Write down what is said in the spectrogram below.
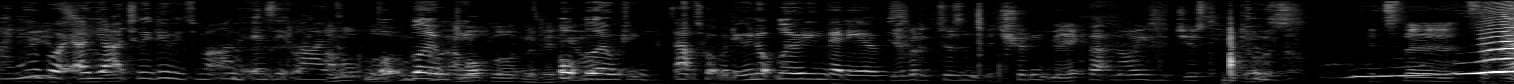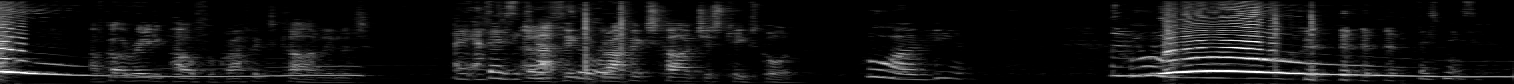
I know, weird but are you actually doing something on it? Is it like I'm uploading. uploading? I'm uploading a video. Uploading. That's what we're doing. Uploading videos. Yeah, but it doesn't. It shouldn't make that noise. It just does. It's the. Woo! I've got a really powerful graphics card in it, And it has to and I think the graphics card just keeps going. Oh, I'm here. Woo! This makes it.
